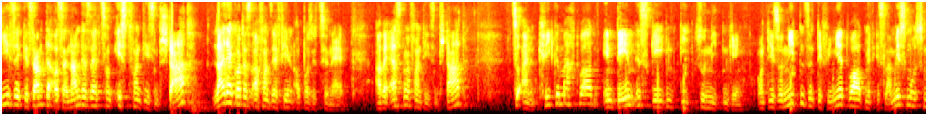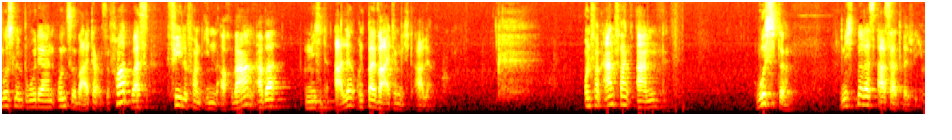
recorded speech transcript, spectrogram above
diese gesamte Auseinandersetzung ist von diesem Staat, leider Gottes auch von sehr vielen Oppositionellen, aber erstmal von diesem Staat zu einem Krieg gemacht worden, in dem es gegen die Sunniten ging. Und die Sunniten sind definiert worden mit Islamismus, Muslimbrüdern und so weiter und so fort, was viele von ihnen auch waren, aber nicht alle und bei weitem nicht alle. Und von Anfang an wusste nicht nur das Assad-Regime,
